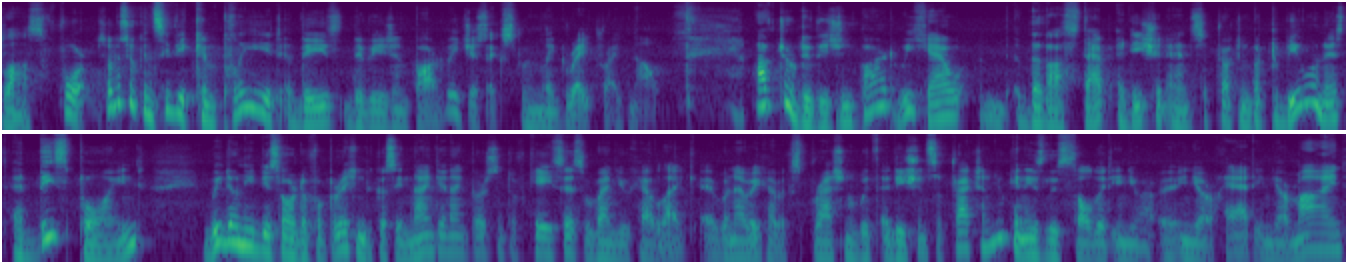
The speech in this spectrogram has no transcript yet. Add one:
plus 4. So as you can see, we complete this division part, which is extremely great right now. After division part, we have the last step, addition and subtraction. But to be honest, at this point, we don't need this sort of operation because in 99% of cases, when you have like, uh, whenever you have expression with addition, subtraction, you can easily solve it in your uh, in your head, in your mind,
